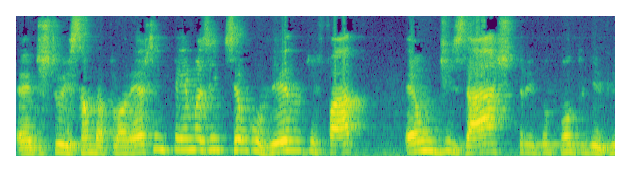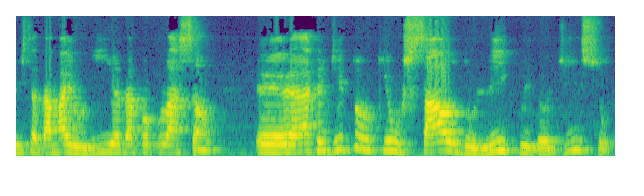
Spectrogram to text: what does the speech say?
é, destruição da floresta, em temas em que seu governo, de fato, é um desastre do ponto de vista da maioria da população. É, acredito que o saldo líquido disso,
